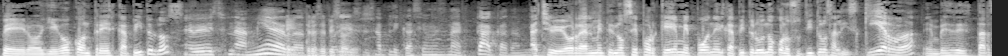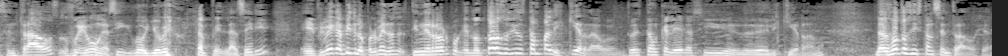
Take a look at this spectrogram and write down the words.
Pero llegó con tres capítulos. Es una mierda. Eh, tres episodios. Esa aplicación es una caca también. HBO realmente no sé por qué me pone el capítulo 1 con los subtítulos a la izquierda en vez de estar centrados. Huevón, así, huevón, yo veo la, la serie. El primer capítulo, por lo menos, tiene error porque lo- todos los subtítulos están para la izquierda, huevón. Entonces tengo que leer así de, de la izquierda, ¿no? Los otros sí están centrados ya.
